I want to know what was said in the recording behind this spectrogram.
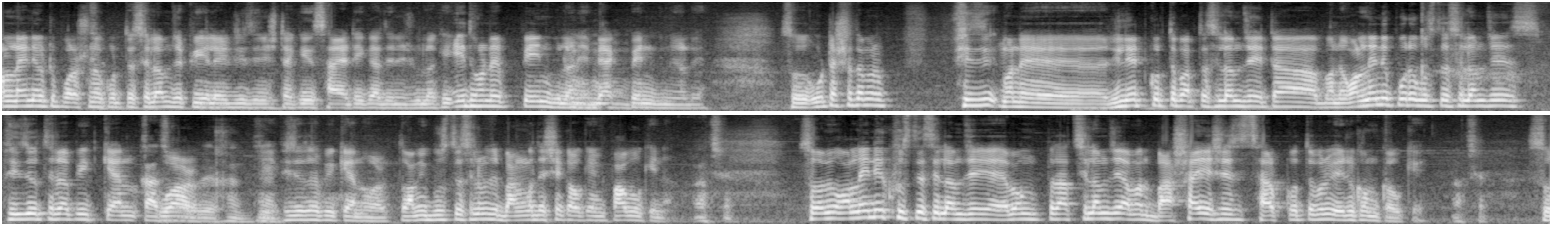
অনলাইনে একটু পড়াশোনা করতেছিলাম যে পিএলআইডি জিনিসটা কি সায়াটিকা জিনিসগুলো কি এই ধরনের পেনগুলো নিয়ে ব্যাক পেন নিয়ে। সো ওটার সাথে আমার ফিজি মানে রিলেট করতে পারতেছিলাম যে এটা মানে অনলাইনে পড়ে বুঝতেছিলাম যে ফিজিওথেরাপি ক্যান ওয়ার্ক হ্যাঁ, ফিজিওথেরাপি ক্যান ওয়ার্ক তো আমি বুঝতেছিলাম যে বাংলাদেশে কাউকে আমি পাবো কিনা। আচ্ছা। সো আমি অনলাইনে খুঁজতেছিলাম যে এবং চাচ্ছিলাম যে আমার বাসায় এসে সার্ভ করতে পারব এরকম কাউকে। আচ্ছা। সো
